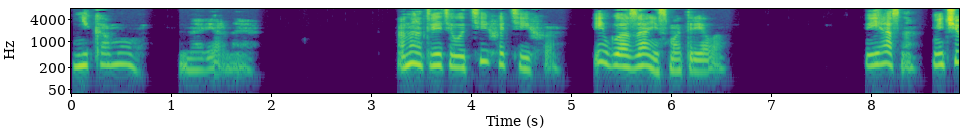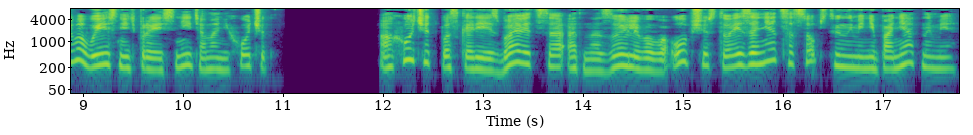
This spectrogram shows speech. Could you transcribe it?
Никому, наверное. Она ответила тихо-тихо и в глаза не смотрела. Ясно, ничего выяснить, прояснить она не хочет. А хочет поскорее избавиться от назойливого общества и заняться собственными непонятными,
